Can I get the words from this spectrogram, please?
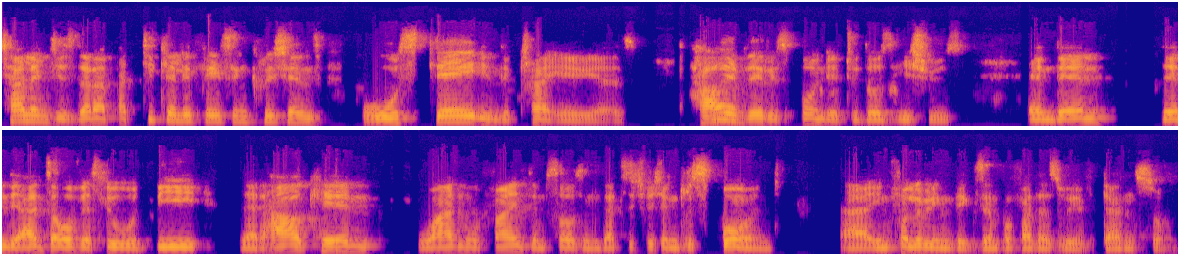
challenges that are particularly facing Christians who stay in the tri areas. How have they responded to those issues? And then, then the answer obviously would be that how can one who finds themselves in that situation respond uh, in following the example of others who have done so?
